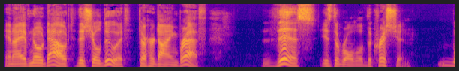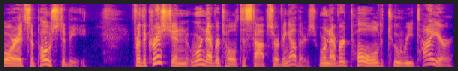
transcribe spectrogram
And I have no doubt that she'll do it to her dying breath. This is the role of the Christian, or it's supposed to be. For the Christian, we're never told to stop serving others. We're never told to retire.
